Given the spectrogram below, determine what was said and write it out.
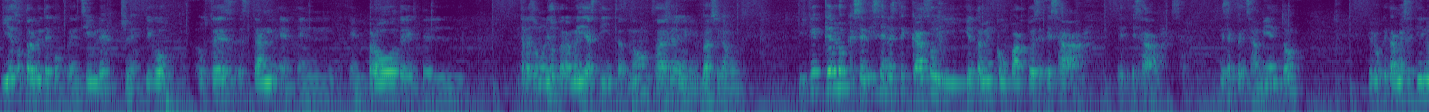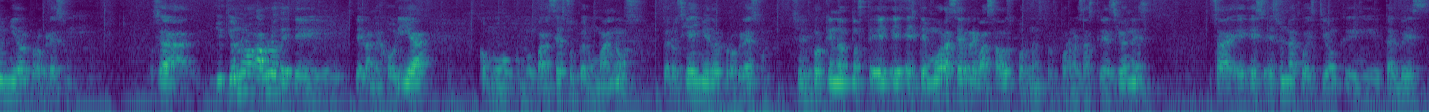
y es totalmente comprensible. Digo, ustedes están en, en, en pro de, del transhumanismo, pero a medias tintas, ¿no? sí, básicamente. ¿Y qué, es lo que se dice en este caso? Y yo también comparto esa, esa, ese pensamiento. Yo creo que también se tiene un miedo al progreso. O sea, yo, yo no hablo de, de, la mejoría como, como para ser superhumanos, pero sí hay miedo al progreso. Porque el, temor a ser rebasados por, nuestro, por nuestras creaciones, o sea, es, es una cuestión que tal vez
